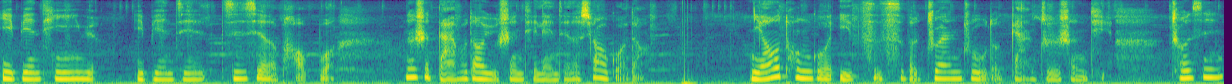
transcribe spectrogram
一边听音乐，一边接机械的跑步，那是达不到与身体连接的效果的。你要通过一次次的专注的感知身体，重新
